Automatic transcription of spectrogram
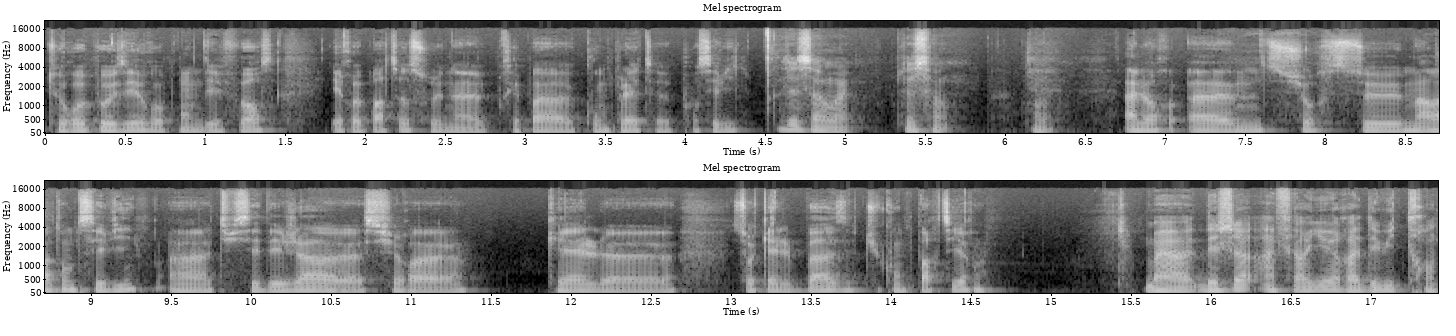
te reposer, reprendre des forces et repartir sur une prépa complète pour Séville. C'est ça, ouais. C'est ça. Alors, euh, sur ce marathon de Séville, tu sais déjà sur, euh, sur quelle base tu comptes partir, Bah, déjà inférieur à des 8,30.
